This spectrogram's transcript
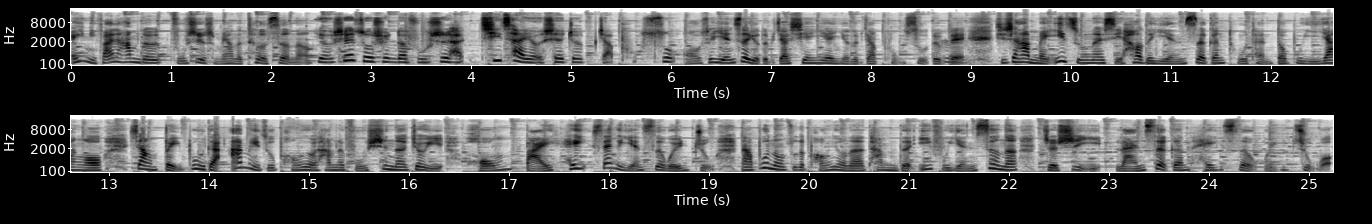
哎，你发现他们的服饰有什么样的特色呢？有些族群的服饰很七彩，有些就比较朴素哦。所以颜色有的比较鲜艳，有的比较朴素，对不对？嗯、其实哈，每一族呢喜好的颜色跟图腾都不一样哦。像北部的阿美族朋友，他们的服饰呢就以红、白、黑三个颜色为主。那布农族的朋友呢，他们的衣服颜色呢则是以蓝色跟黑色为主哦。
